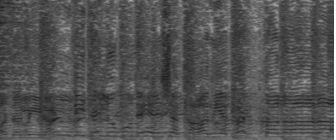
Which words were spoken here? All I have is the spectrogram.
కదలి రండి తెలుగుదేశ కార్యకర్తలారా.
